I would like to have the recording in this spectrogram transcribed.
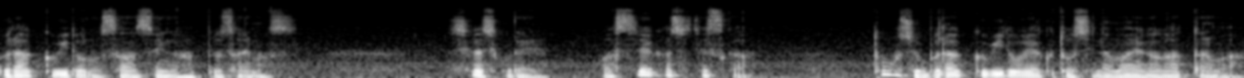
ブラックウィドウの参戦が発表されます。しかしこれ忘れがちですが当初ブラックウィドウ役として名前が挙がったのは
